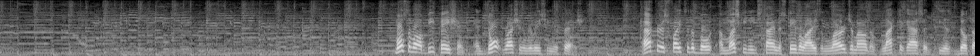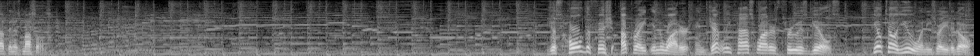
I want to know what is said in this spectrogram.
Most of all, be patient and don't rush in releasing your fish. After his fight to the boat, a muskie needs time to stabilize the large amount of lactic acid he has built up in his muscles. Just hold the fish upright in the water and gently pass water through his gills. He'll tell you when he's ready to go.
